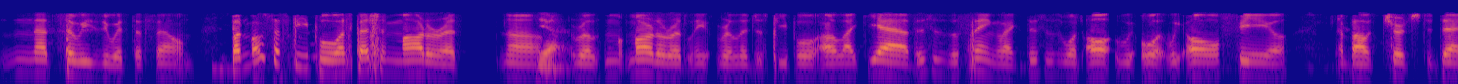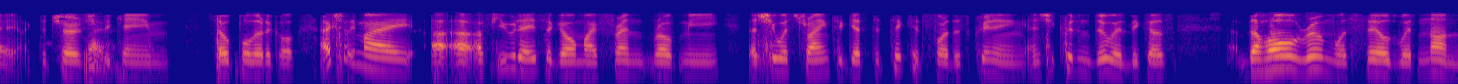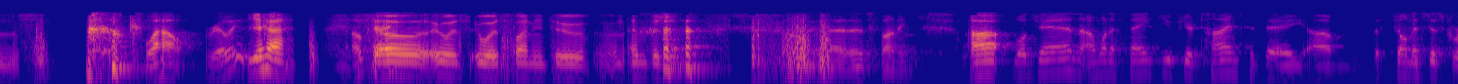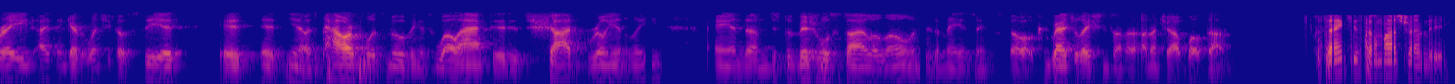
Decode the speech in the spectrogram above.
not so easy with the film but most of people especially moderate um Yeah. re- moderately religious people are like yeah this is the thing like this is what all we, what we all feel about church today like the church Right. became so political actually my uh, uh, a few days ago my friend wrote me that she was trying to get the ticket for the screening and she couldn't do it because the whole room was filled with nuns wow. Really? yeah Okay. so it was it was funny to envision yeah, that's funny. Uh, well, Jan, I want to thank you for your time today. Um, the film is just great. I think everyone should go see it. It, it, you know, it's powerful. It's moving. It's well acted. It's shot brilliantly. and um, just the visual style alone is amazing. So congratulations on a on a job well done. Thank you so much, Randy.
